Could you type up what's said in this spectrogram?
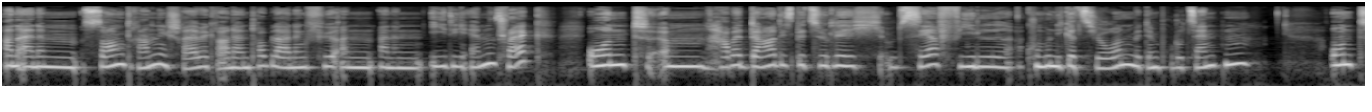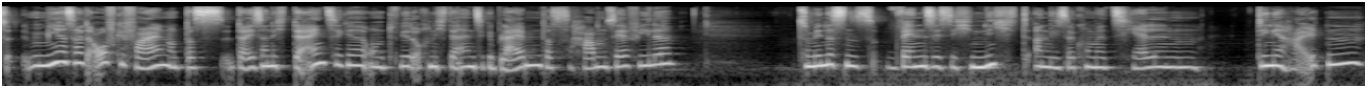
an einem Song dran. Ich schreibe gerade ein Toplining für einen, einen EDM-Track und ähm, habe da diesbezüglich sehr viel Kommunikation mit dem Produzenten. Und mir ist halt aufgefallen, und das, da ist er nicht der Einzige und wird auch nicht der Einzige bleiben, das haben sehr viele, zumindest wenn sie sich nicht an diese kommerziellen Dinge halten,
